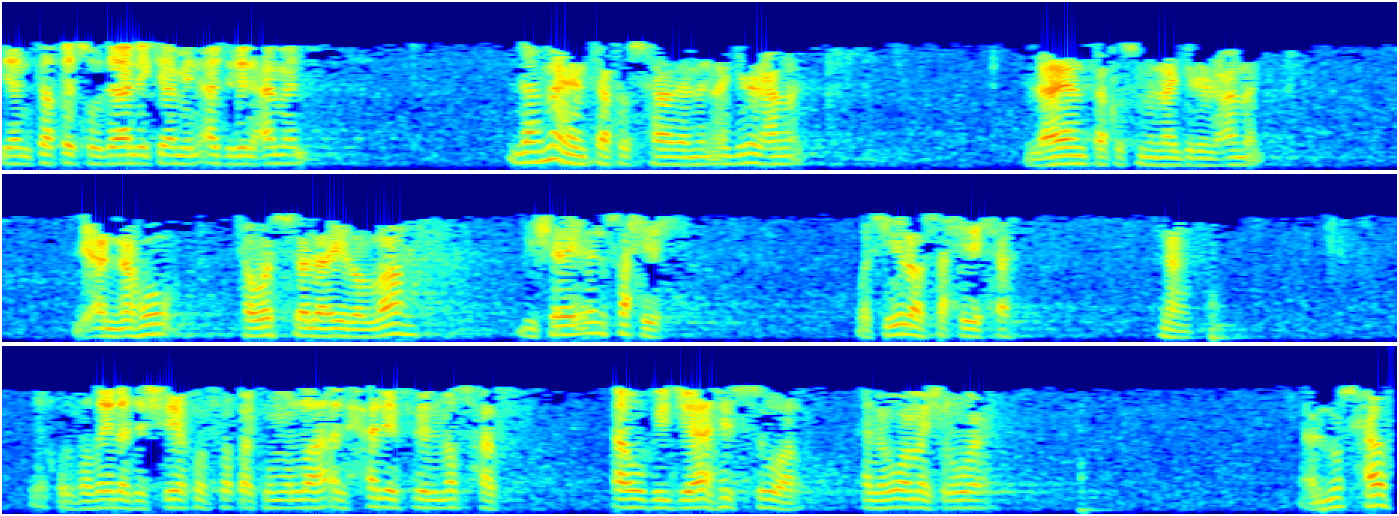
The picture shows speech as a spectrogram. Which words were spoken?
ينتقص ذلك من أجر العمل؟ لا ما ينتقص هذا من أجر العمل. لا ينتقص من أجر العمل لأنه توسل إلى الله بشيء صحيح وسيلة صحيحة. نعم. يقول فضيلة الشيخ وفقكم الله الحلف بالمصحف أو بجاه السور هل هو مشروع؟ المصحف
